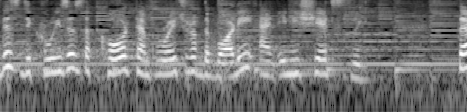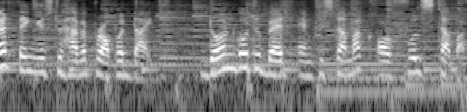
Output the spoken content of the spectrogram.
This decreases the core temperature of the body and initiates sleep. Third thing is to have a proper diet. Don't go to bed empty stomach or full stomach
